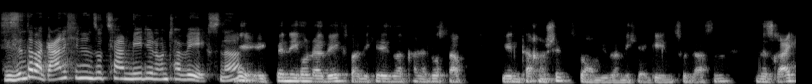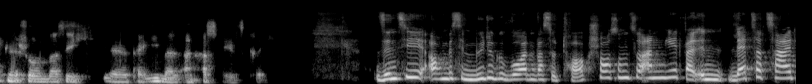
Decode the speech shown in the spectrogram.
Sie sind aber gar nicht in den sozialen Medien unterwegs, ne? Nee, ich bin nicht unterwegs, weil ich ehrlich gesagt keine Lust habe, jeden Tag einen Shitstorm über mich ergehen zu lassen. Und es reicht mir schon, was ich äh, per E-Mail an Hassmails kriege. Sind Sie auch ein bisschen müde geworden, was so Talkshows und so angeht? Weil in letzter Zeit,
